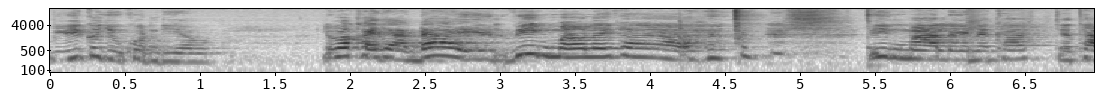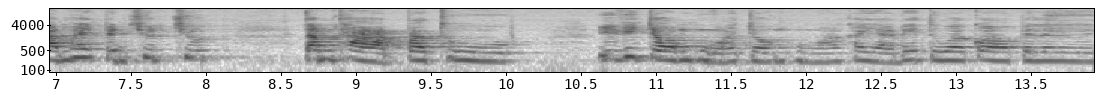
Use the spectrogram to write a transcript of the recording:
วิวิก็อยู่คนเดียว หรือว่าใครอยากได้วิ่งมาเลยค่ะ วิ่งมาเลยนะคะ จะทำให้เป็นชุดชุดๆตำถาดปลาทู วิวิจองหัวจองหัวใครอยากได้ตัวก็เอาไปเลย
